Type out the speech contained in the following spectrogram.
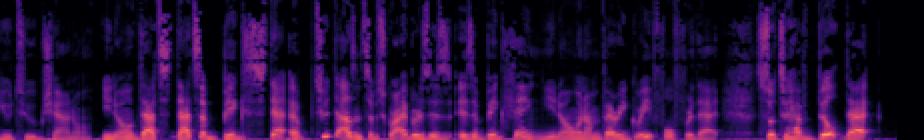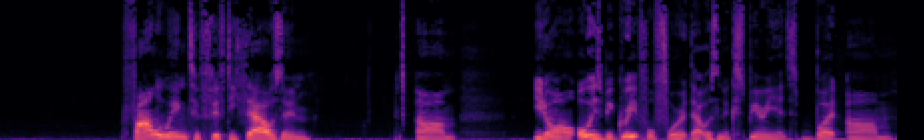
YouTube channel. You know, that's that's a big step. Uh, 2000 subscribers is is a big thing, you know, and I'm very grateful for that. So to have built that following to 50,000 um you know, I'll always be grateful for it. That was an experience, but um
